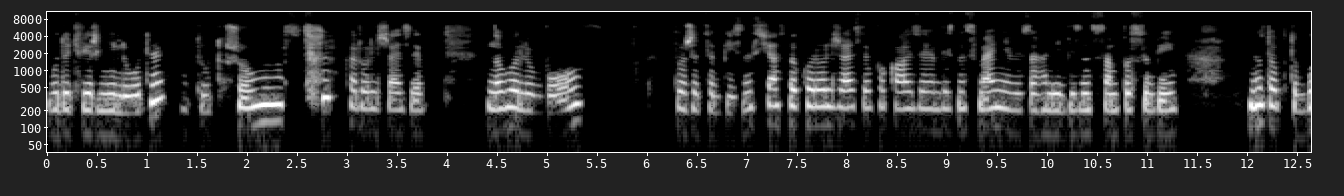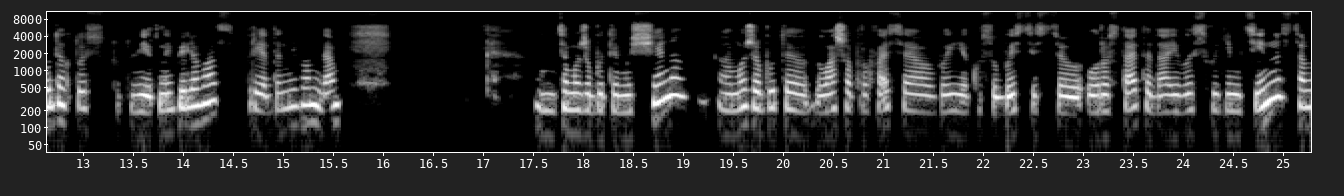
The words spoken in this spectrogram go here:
будуть вірні люди. Тут що у нас? Король жезлів, нова любов. Теж це бізнес часто король жезлів показує бізнесменів і взагалі бізнес сам по собі. Ну, тобто буде хтось тут вірний біля вас, преданий вам, да? Це може бути мужчина, може бути ваша професія, ви як особистість ростете, да, і ви своїм цінностям,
